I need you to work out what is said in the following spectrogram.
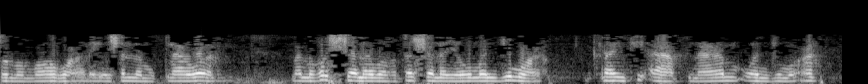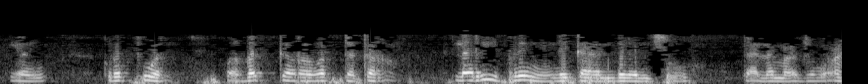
สัลลัลลอฮุอะลัยฮิวะสัลลัมกล่าวว่า من غسل واغتسل يوم الجمعة ใครที่อาบน้ำวันจุมอะอย่างครบถ้วนวบักกรวัตกรและรีบเร่งในการเดินสู่การละหมาดจุมอะ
